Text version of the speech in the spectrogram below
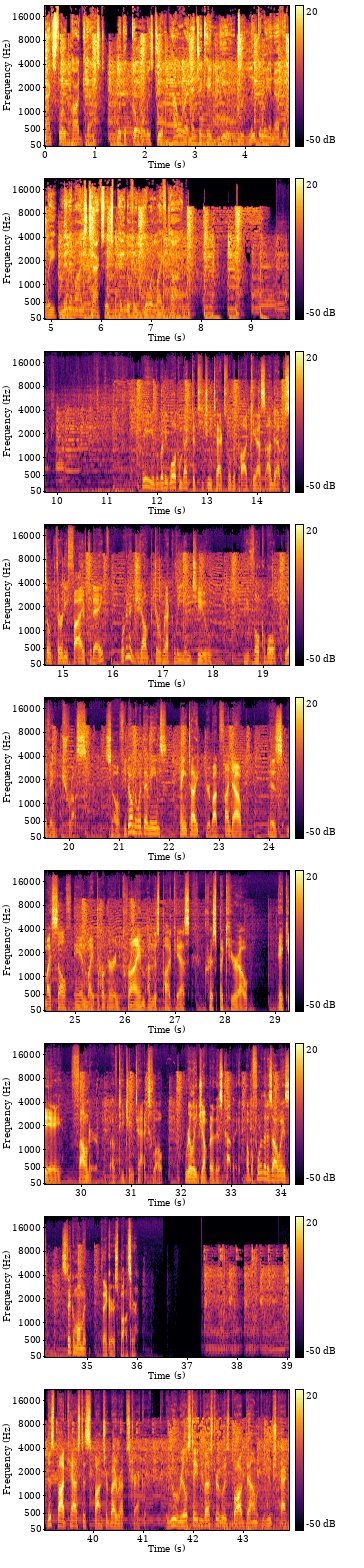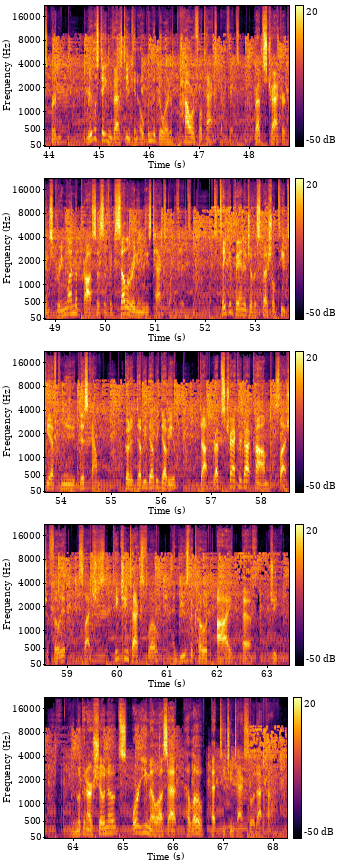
Tax Flow podcast, where the goal is to empower and educate you to legally and ethically minimize taxes paid over your lifetime. Hey, everybody, welcome back to Teaching Tax Flow, the podcast. On to episode 35 today. We're going to jump directly into revocable living trusts. So, if you don't know what that means, hang tight. You're about to find out. Is myself and my partner in crime on this podcast, Chris Picciurro, aka founder of Teaching Tax Flow, really jump into this topic. But before that, as always, let's take a moment, thank our sponsor. This podcast is sponsored by REPStracker. Are you a real estate investor who is bogged down with a huge tax burden? Real estate investing can open the door to powerful tax benefits. REPStracker can streamline the process of accelerating these tax benefits. To take advantage of a special TTF community discount, go to www.repstracker.com slash affiliate slash teaching tax flow and use the code IFG. You can look in our show notes or email us at hello at teachingtaxflow.com.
